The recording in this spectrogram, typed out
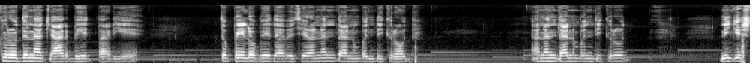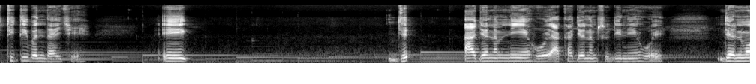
ક્રોધના ચાર ભેદ પાડીએ તો પહેલો ભેદ આવે છે અનંતાનુબંધી ક્રોધ. અનંતાનુબંધી ક્રોધની જે સ્થિતિ બંધાય છે એ આ જન્મની એ હોય, આખા જન્મ સુધીની હોય. જન્મો,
